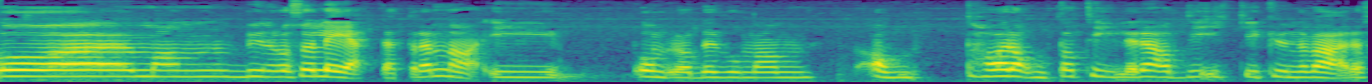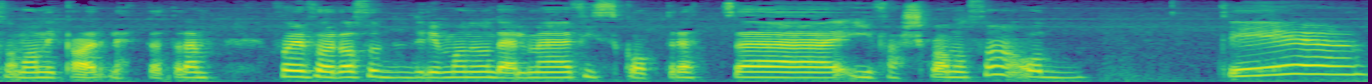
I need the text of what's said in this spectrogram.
og man begynner også å lete etter dem da, i områder hvor man an har antatt tidligere at de ikke kunne være sånn man ikke har lett etter dem. For i Florida så driver man jo en del med fiskeoppdrett eh, i ferskvann også, og det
